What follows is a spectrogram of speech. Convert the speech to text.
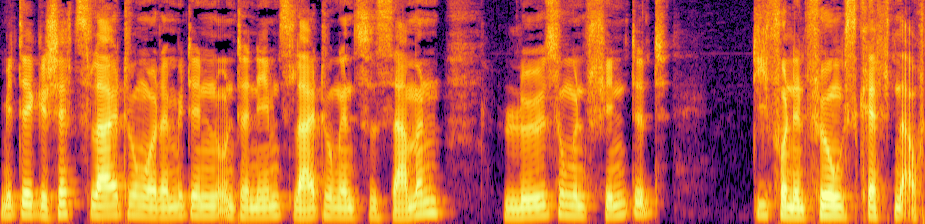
mit der Geschäftsleitung oder mit den Unternehmensleitungen zusammen Lösungen findet, die von den Führungskräften auch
